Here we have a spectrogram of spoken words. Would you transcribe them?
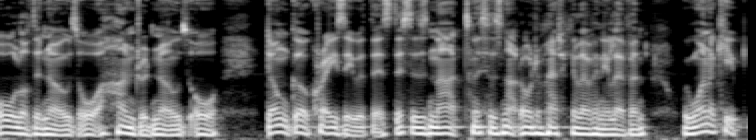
all of the nodes or a hundred nodes or don't go crazy with this. This is not this is not automatic 1111. We want to keep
